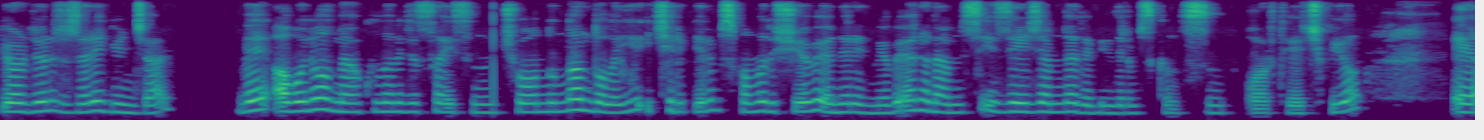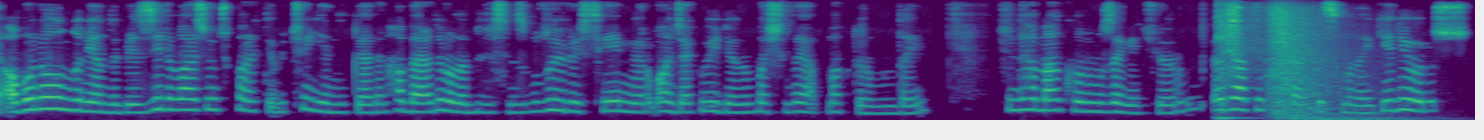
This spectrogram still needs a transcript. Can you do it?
gördüğünüz üzere güncel ve abone olmayan kullanıcı sayısının çoğunluğundan dolayı içeriklerim spama düşüyor ve önerilmiyor. Ve en önemlisi izleyicilerimde de bildirim sıkıntısı ortaya çıkıyor. E, abone olunduğun yanında bir zil var. YouTube bütün yeniliklerden haberdar olabilirsiniz. Bu duyuruyu sevmiyorum ancak videonun başında yapmak durumundayım. Şimdi hemen konumuza geçiyorum. Özel teknikler kısmına geliyoruz.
